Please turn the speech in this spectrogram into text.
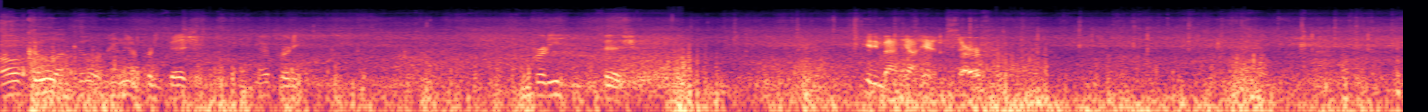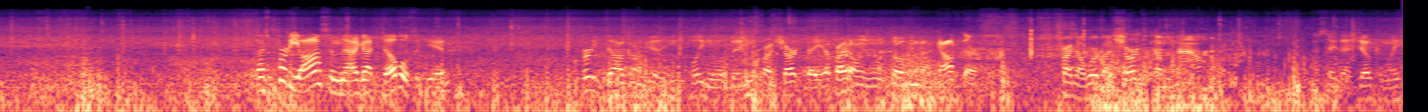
Oh, cool, oh, cool. Man, they're pretty fish. They're pretty. Pretty fish. Getting back out here to surf. That's pretty awesome that I got doubles again. Pretty doggone good. He's bleeding a little bit. He's probably shark bait. I probably don't even want to throw him back out there. Probably got worried about sharks coming now. I say that jokingly.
